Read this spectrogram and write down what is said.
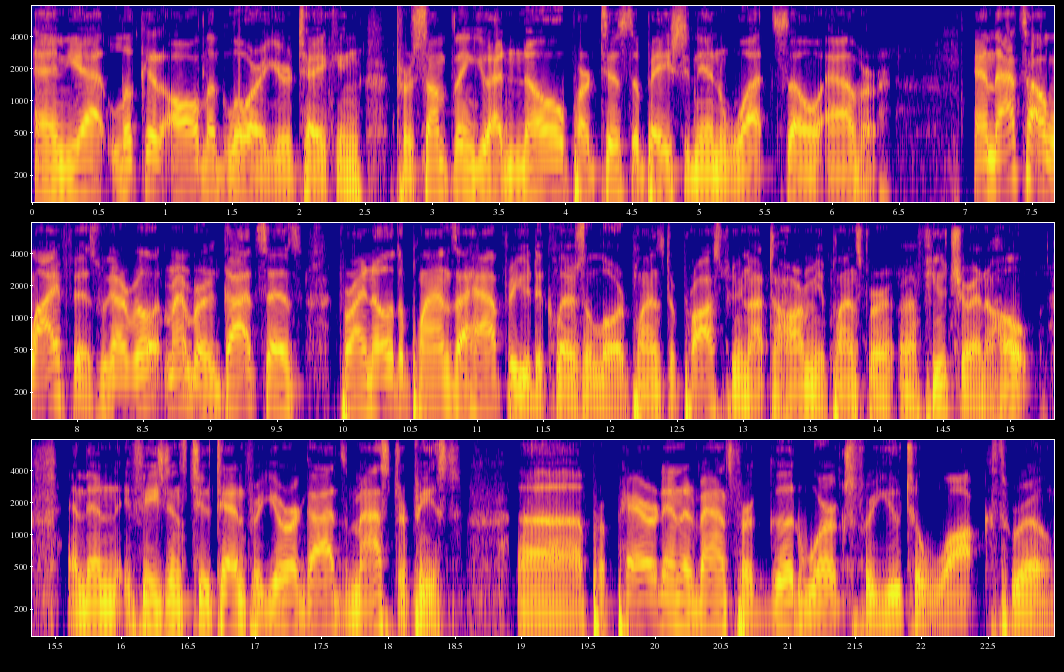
And yet, look at all the glory you're taking for something you had no participation in whatsoever. And that's how life is. We got to remember, God says, For I know the plans I have for you, declares the Lord, plans to prosper you, not to harm you, plans for a future and a hope. And then Ephesians 2.10, For you are God's masterpiece, uh, prepared in advance for good works for you to walk through.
